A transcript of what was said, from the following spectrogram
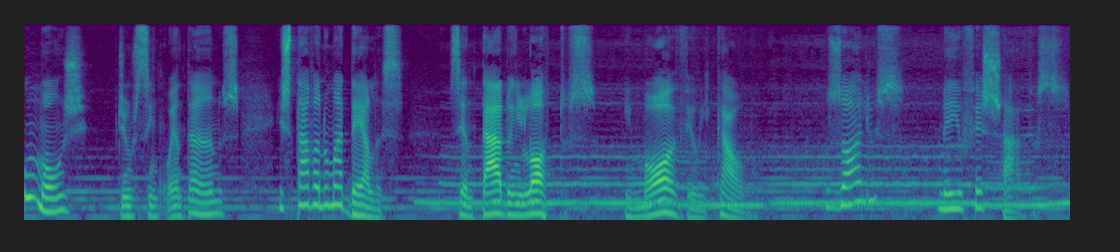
Um monge, de uns 50 anos, estava numa delas, sentado em lótus, imóvel e calmo os olhos meio fechados.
